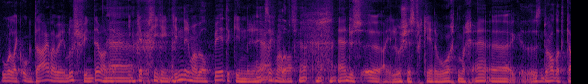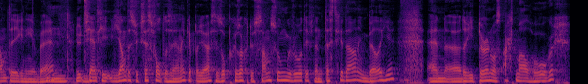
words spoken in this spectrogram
Hoewel ik ook daar dat weer los vind. Hè, want ja. ik heb misschien geen kinderen, maar wel petekinderen. Ja, zeg maar klopt, wat. Hè, dus, allee, is het verkeerde woord, maar er zijn toch altijd kanttekeningen bij. Mm. Nu, het schijnt gigantisch succesvol te zijn. Hè. Ik heb er juist eens opgezocht. Dus Samsung bijvoorbeeld heeft een test gedaan in België. En de return was achtmaal hoger.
